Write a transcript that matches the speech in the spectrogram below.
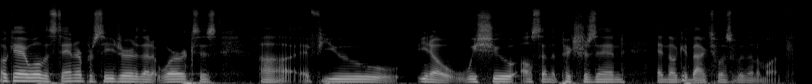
okay, well the standard procedure that it works is uh, if you you know we shoot, I'll send the pictures in and they'll get back to us within a month.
